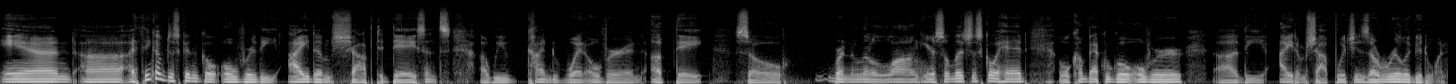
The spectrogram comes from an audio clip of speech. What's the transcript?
and uh, I think I'm just going to go over the item shop today since uh, we kind of went over an update. So running a little long here. So let's just go ahead. We'll come back. We'll go over the item shop, which is a really good one.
